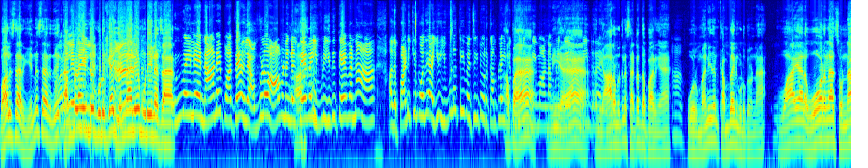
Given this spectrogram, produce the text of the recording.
பாலு சார் என்ன சார் இது கம்ப்ளைண்ட். கொடுக்க என்னாலே முடியல சார் உண்மையிலே நானே பார்த்தேன் அதுல அவ்வளவு ஆவணங்கள் தேவை இப்படி இது தேவைன்னா அதை படிக்கும் போதே ஐயோ இவ்வளவு தீ வச்சுக்கிட்டு ஒரு கம்ப்ளைண்ட் அப்ப நீங்க நீங்க ஆரம்பத்துல சட்டத்தை பாருங்க. ஒரு மனிதன் கம்ப்ளைண்ட் கொடுக்கணும்னா வாயால ஓரலா சொன்னா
